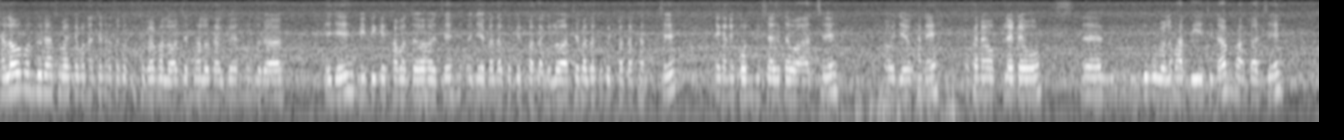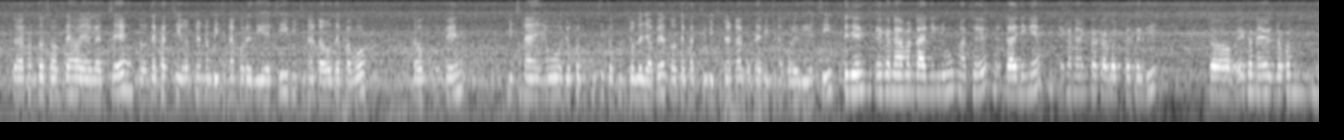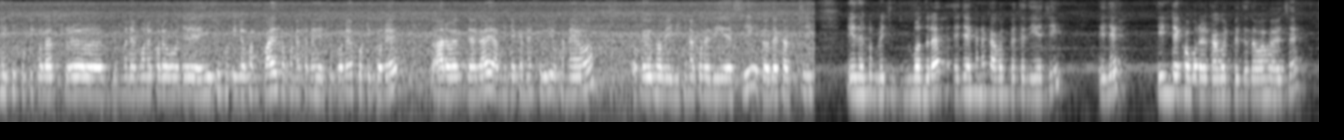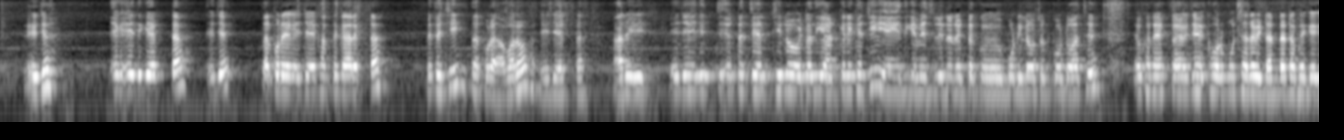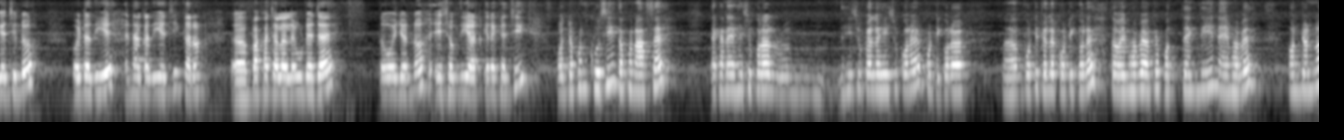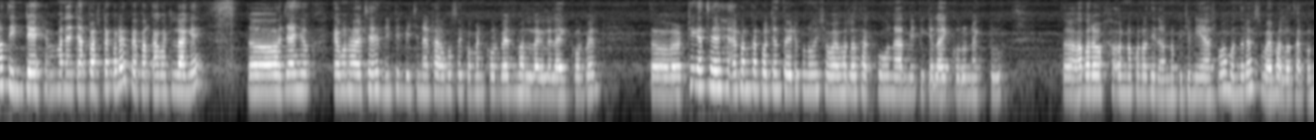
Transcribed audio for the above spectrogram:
Hello বন্ধুরা, সবাই কেমন আছেন? আশা করছি সবাই ভালো আছেন, ভালো থাকবেন। বন্ধুরা, এই যে মিপিকে খাবার দেওয়া হয়েছে, ওই যে বাঁধাকপির পাতাগুলো আছে, বাঁধাকপির পাতা খাচ্ছে। এখানে কলমি শাক দেওয়া আছে। ওই যে ওখানে, ওখানেও প্লেটেও দুপুরবেলা ভাত দিয়েছিলাম, ভাত আছে। তো এখন তো সন্ধে হয়ে গেছে, তো দেখাচ্ছি, ওর জন্য বিছানা করে দিয়েছি, বিছানাটাও দেখাবো। তো ওকে বিছানায় ও যখন খুশি তখন চলে যাবে। তো দেখাচ্ছি বিছানাটা, কোথায় বিছানা করে দিয়েছি। এই যে এখানে আমার ডাইনিং রুম আছে। ডাইনিংয়ে এখানে একটা কাগজ পেতে দিই। তো এখানে যখন হিসু পটি করার মানে মনে করে ও যে হিসু পটি যখন পায় তখন এখানে হেঁচু করে, পটি করে। আরও এক জায়গায় আমি যেখানে শুই ওখানেও ওকে ওইভাবেই বিছানা করে দিয়ে এসেছি। তো দেখাচ্ছি। এই দেখুন বন্ধুরা, এই যে এখানে কাগজ পেতে দিয়েছি। এই যে তিনটে খবরের কাগজ পেতে দেওয়া হয়েছে। এই যে এইদিকে একটা, এই যে, তারপরে এই যে এখান থেকে আর একটা পেতেছি, তারপরে আবারও এই যে একটা। আর এই এই যে এই যে একটা চেন ছিল, ওইটা দিয়ে আটকে রেখেছি, এইদিকে বেসলিনের একটা বডি লোশন কোটও আছে। ওখানে একটা ওই যে ঘর মোছার ওই ডান্ডাটা ভেঙে গেছিল, ওইটা দিয়ে ঢাকা দিয়েছি, কারণ পাখা চালালে উড়ে যায়। তো ওই জন্য এইসব দিয়ে আটকে রেখেছি। ও যখন খুশি তখন আসে। এখানে হিসু করার হিসু পেলে হিসু করে, পটি করা পটি পেলে পটি করে। তো এইভাবে ওকে প্রত্যেক দিন এইভাবে ওর জন্য তিনটে মানে চার পাঁচটা করে পেপার কাগজ লাগে। তো যাই হোক, কেমন হয়েছে মিপির বিছানাটা অবশ্যই কমেন্ট করবেন, ভালো লাগলে লাইক করবেন। তো ঠিক আছে, এখনকার পর্যন্ত এটুকুনই। সবাই ভালো থাকুন আর মিপিকে লাইক করুন একটু। তো আবারও অন্য কোনো দিন অন্য কিছু নিয়ে আসব। বন্ধুরা সবাই ভালো থাকুন।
